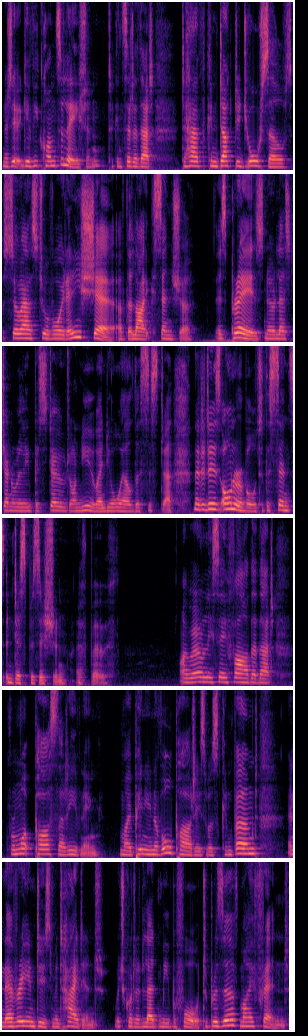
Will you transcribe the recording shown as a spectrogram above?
let it give you consolation to consider that to have conducted yourselves so as to avoid any share of the like censure is praise no less generally bestowed on you and your elder sister than it is honourable to the sense and disposition of both. I will only say farther that, from what passed that evening, my opinion of all parties was confirmed and every inducement heightened which could have led me before to preserve my friend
